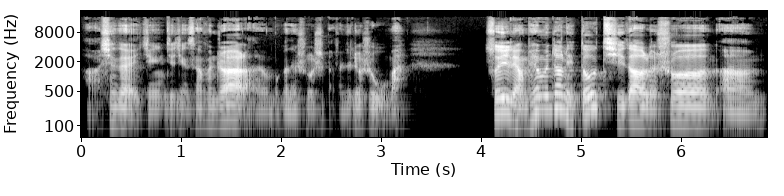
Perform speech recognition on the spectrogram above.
啊，现在已经接近三分之二了。我们刚才说是百分之六十五嘛，所以两篇文章里都提到了说，嗯，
